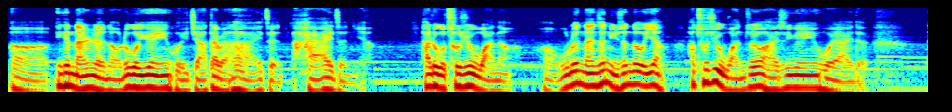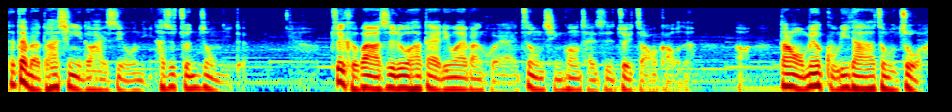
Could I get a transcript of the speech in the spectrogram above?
呃，一个男人哦，如果愿意回家，代表他还爱着还爱着你啊。他如果出去玩呢？啊，无论男生女生都一样，他出去玩最后还是愿意回来的，他代表他心里都还是有你，他是尊重你的。最可怕的是，如果他带另外一半回来，这种情况才是最糟糕的。啊，当然我没有鼓励大家这么做啊，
